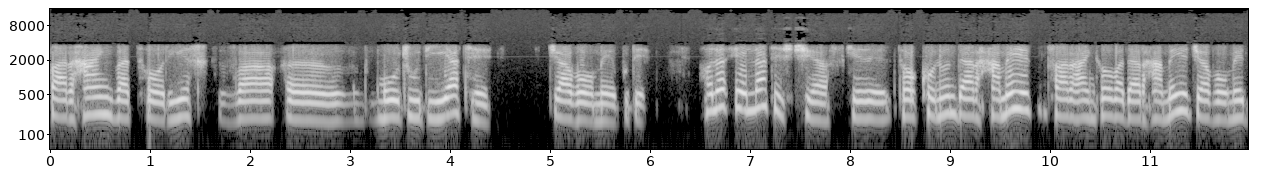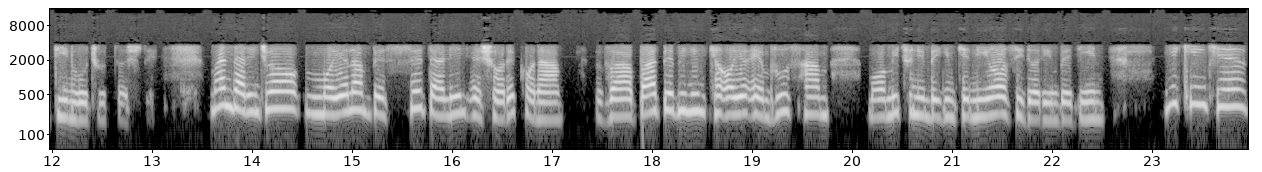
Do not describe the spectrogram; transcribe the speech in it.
فرهنگ و تاریخ و موجودیت جوامع بوده. حالا علتش چی است که تا کنون در همه فرهنگ ها و در همه جوامع دین وجود داشته؟ من در اینجا مایلم به سه دلیل اشاره کنم و بعد ببینیم که آیا امروز هم ما می‌تونیم بگیم که نیازی داریم به دین. یکی اینکه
